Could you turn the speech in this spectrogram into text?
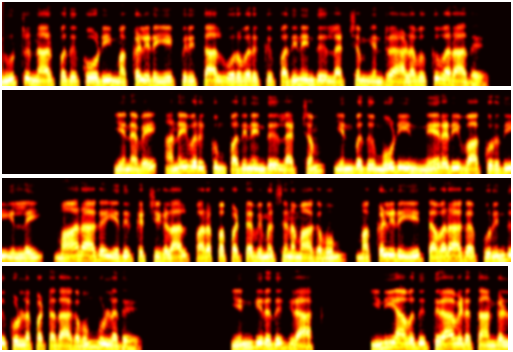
140 கோடி மக்களிடையே பிரித்தால் ஒருவருக்கு 15 லட்சம் என்ற அளவுக்கு வராது. எனவே அனைவருக்கும் 15 லட்சம் என்பது மோடியின் நேரடி வாக்குறுதி இல்லை. மாறாக எதிர்க்கட்சிகளால் பரப்பப்பட்ட விமர்சனமாகவும். மக்களிடையே தவறாக புரிந்து கொள்ளப்பட்டதாகவும் உள்ளது. என்கிறது கிராக். இனியாவது திராவிடத்தான்கள்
